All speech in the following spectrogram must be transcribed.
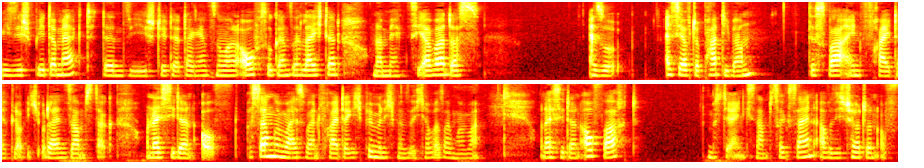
wie sie später merkt, denn sie steht halt dann ganz normal auf, so ganz erleichtert. Und dann merkt sie aber, dass, also als sie auf der Party waren, das war ein Freitag, glaube ich, oder ein Samstag. Und als sie dann auf, sagen wir mal, es war ein Freitag, ich bin mir nicht mehr sicher, aber sagen wir mal. Und als sie dann aufwacht, müsste ja eigentlich Samstag sein, aber sie schaut dann auf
